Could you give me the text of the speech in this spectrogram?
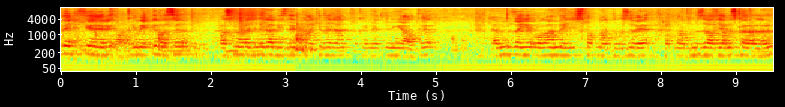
Kıymetli meclis üyeleri, kıymetli basın, basın aracılığıyla bizleri takip eden kıymetli dünya halkı, Temmuz ayı olan meclis toplantımızı ve toplantımızda alacağımız kararların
